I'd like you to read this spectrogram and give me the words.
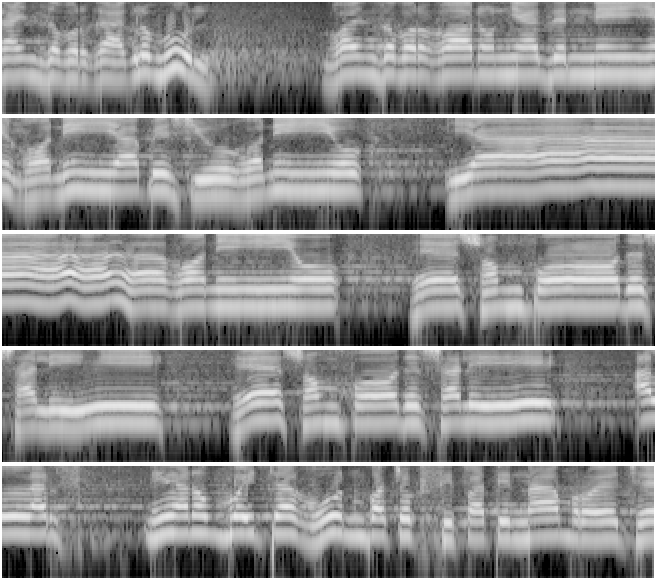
গাইন জবর গা, এগুলো ভুল। গইন জবর গ নুনিয়া জেন্নি, গনিয়া পেশিউ গনিও ইয়া গনিও, হে সম্পদশালী হে সম্পদশালী, আল্লাহর নিরানব্বইটা গুণবাচক সিফাতির নাম রয়েছে।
